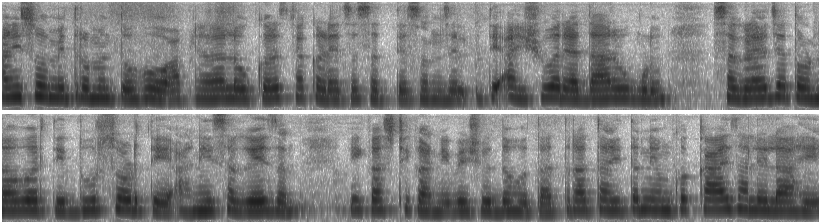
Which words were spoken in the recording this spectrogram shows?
आणि सौमित्र म्हणतो हो आपल्याला लवकरच त्या कड्याचं सत्य समजेल. इथे ऐश्वर्या दार उघडून सगळ्याच्या तोंडावरती धूर सोडते आणि सगळेजण एकाच ठिकाणी बेशुद्ध होतात. तर आता इथं नेमकं काय झालेलं आहे?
